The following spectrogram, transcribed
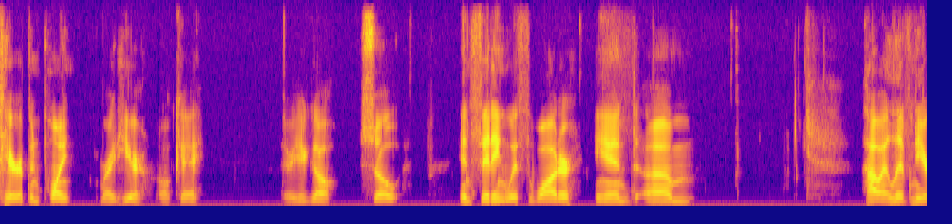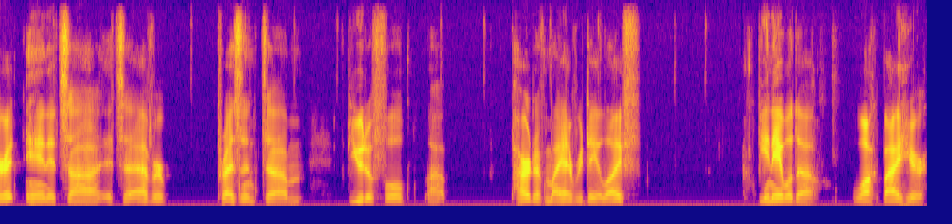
Terrapin Point right here. Okay, there you go. So, in fitting with water and um, how I live near it, and it's uh, it's an ever-present, um, beautiful uh, part of my everyday life. Being able to walk by here,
